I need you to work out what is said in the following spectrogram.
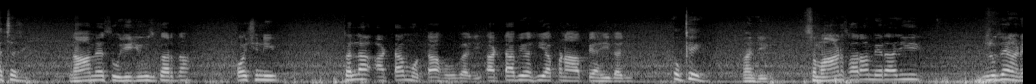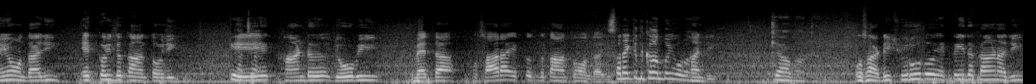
ਅੱਛਾ ਜੀ। ਨਾ ਮੈਂ ਸੂਜੀ ਯੂਜ਼ ਕਰਦਾ ਕੁਛ ਨਹੀਂ ਕੱਲਾ ਆਟਾ ਮੋਟਾ ਹੋਊਗਾ ਜੀ। ਆਟਾ ਵੀ ਅਸੀਂ ਆਪਣਾ ਆਪ ਪਿਆਹੀ ਦਾ ਜੀ। ਓਕੇ ਹਾਂਜੀ। ਸਮਾਨ ਸਾਰਾ ਮੇਰਾ ਜੀ ਲੁਧਿਆਣੇ ਆਉਂਦਾ ਜੀ ਇੱਕੋ ਹੀ ਦੁਕਾਨ ਤੋਂ ਜੀ। ਘੇ ਖੰਡ ਜੋ ਵੀ ਮੈਦਾ ਉਹ ਸਾਰਾ ਇੱਕ ਦੁਕਾਨ ਤੋਂ ਆਉਂਦਾ ਜੀ। ਸਾਰਾ ਇੱਕ ਦੁਕਾਨ ਤੋਂ ਹੀ ਹੋਣਾ ਹਾਂਜੀ। ਕੀ ਬਾਤ ਹੈ। ਉਹ ਸਾਡੀ ਸ਼ੁਰੂ ਤੋਂ ਇੱਕ ਹੀ ਦੁਕਾਨ ਆ ਜੀ।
